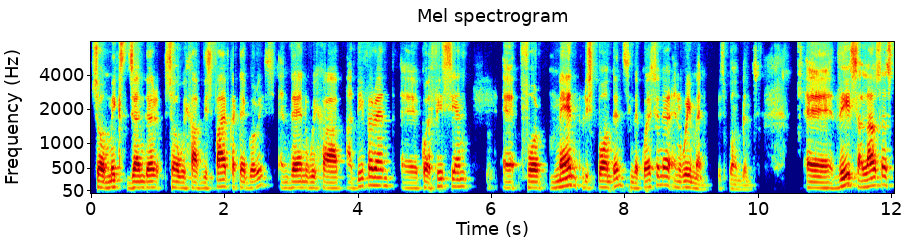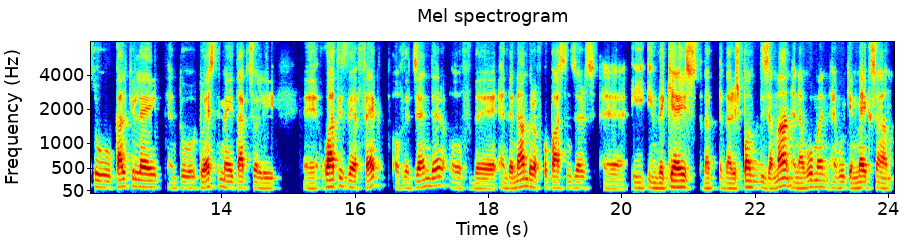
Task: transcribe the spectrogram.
so mixed gender. So we have these five categories, and then we have a different uh, coefficient uh, for men respondents in the questionnaire and women respondents. Uh, this allows us to calculate and to, to estimate actually uh, what is the effect of the gender of the and the number of co-passengers uh, in the case that the respondent is a man and a woman, and we can make some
